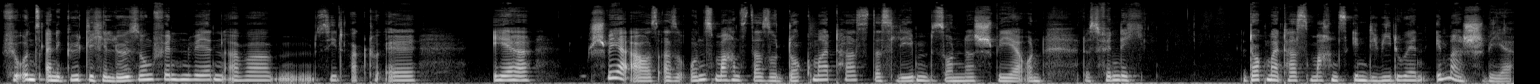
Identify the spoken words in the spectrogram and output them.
für uns eine gütliche Lösung finden werden, aber hm, sieht aktuell eher schwer aus. Also uns machen es da so Dogmatas das Leben besonders schwer. Und das finde ich, Dogmatas machen es Individuen immer schwer.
